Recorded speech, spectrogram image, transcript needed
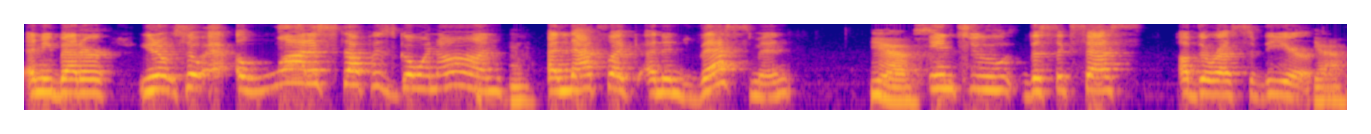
any better. You know, so a- lot of stuff is going on, Mhm. and that's like an investment Yes. into the success of the rest of the year. Yeah.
